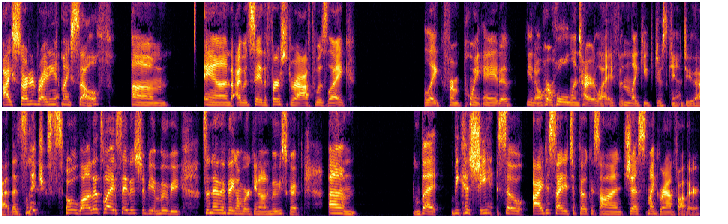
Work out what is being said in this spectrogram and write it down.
I started writing it myself. Um, and I would say the first draft was like, like from point A to, you know, her whole entire life. And like, you just can't do that. That's like so long. That's why I say this should be a movie. It's another thing I'm working on a movie script. Um, but because she so i decided to focus on just my grandfather.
